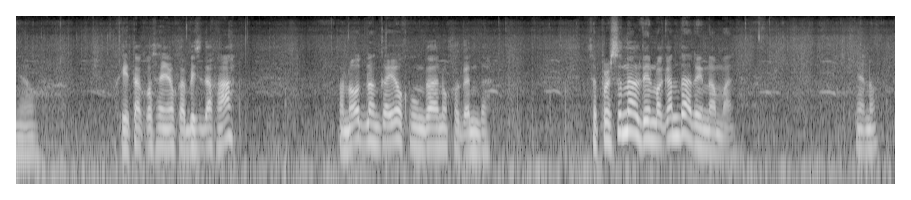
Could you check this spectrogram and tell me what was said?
Nyo. Kita ko sa inyo kabisdak ha. Panood lang kayo kung gaano kaganda. Sa personal din maganda rin naman. Yan no.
